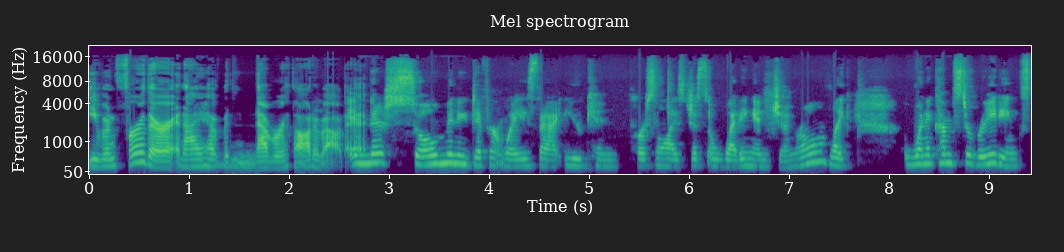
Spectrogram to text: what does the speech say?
even further, and I have never thought about it. and there's so many different ways that you can personalize just a wedding in general like when it comes to readings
